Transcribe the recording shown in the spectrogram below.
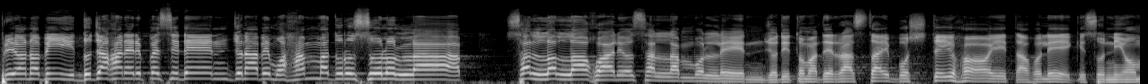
প্রিয় নবী, দুজাহানের প্রেসিডেন্ট জনাবে মোহাম্মদ রসুল্লাহ সাল্লাহ সাল্লাম বললেন, যদি তোমাদের রাস্তায় বসতেই হয়, তাহলে কিছু নিয়ম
